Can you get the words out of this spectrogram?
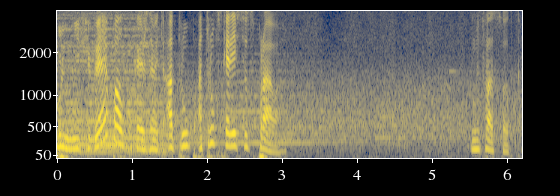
Блин, нифига я палку, конечно, заметил. А труп? А труп, скорее всего, справа. Инфа сотка.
